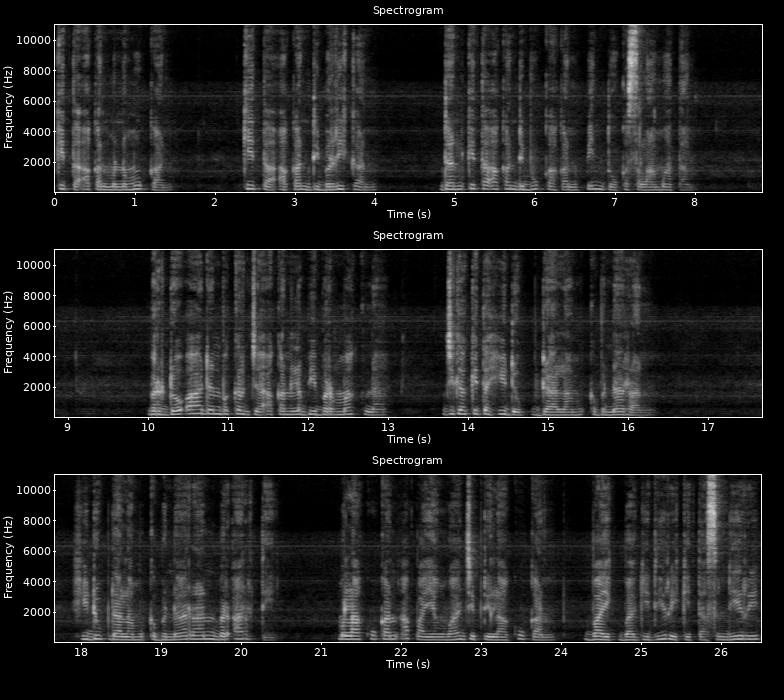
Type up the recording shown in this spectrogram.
kita akan menemukan, kita akan diberikan, dan kita akan dibukakan pintu keselamatan. Berdoa dan bekerja akan lebih bermakna jika kita hidup dalam kebenaran Hidup dalam kebenaran berarti melakukan apa yang wajib dilakukan, baik bagi diri kita sendiri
